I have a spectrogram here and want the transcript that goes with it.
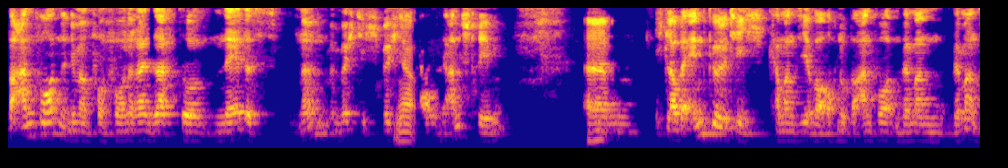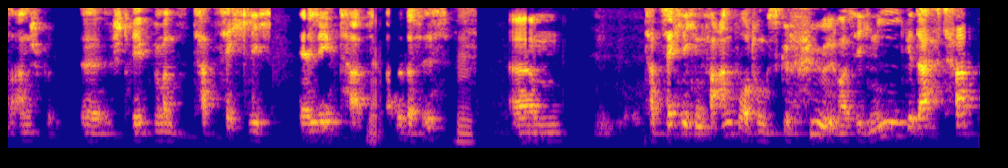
beantworten, indem man von vornherein sagt, so, nee, das ne, möchte ich, möchte ja. ich anstreben. Ähm, ich glaube, endgültig kann man sie aber auch nur beantworten, wenn man, wenn man es anstrebt, äh, wenn man es tatsächlich erlebt hat. Ja. Also das ist hm. ähm, tatsächlich ein Verantwortungsgefühl, was ich nie gedacht habe,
